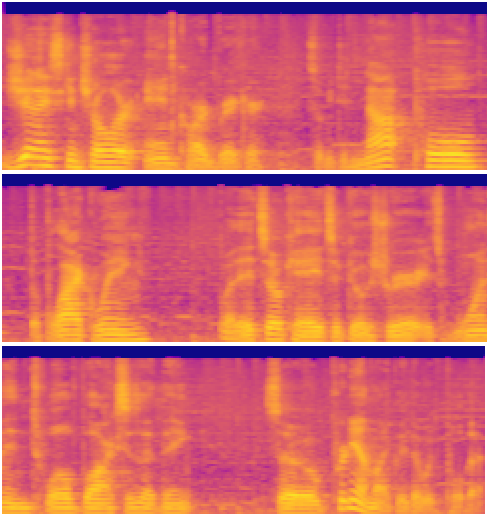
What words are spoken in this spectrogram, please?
Genex Controller. And Card Breaker. So we did not pull the Blackwing. But it's okay. It's a Ghost Rare. It's 1 in 12 boxes, I think. So pretty unlikely that we'd pull that.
